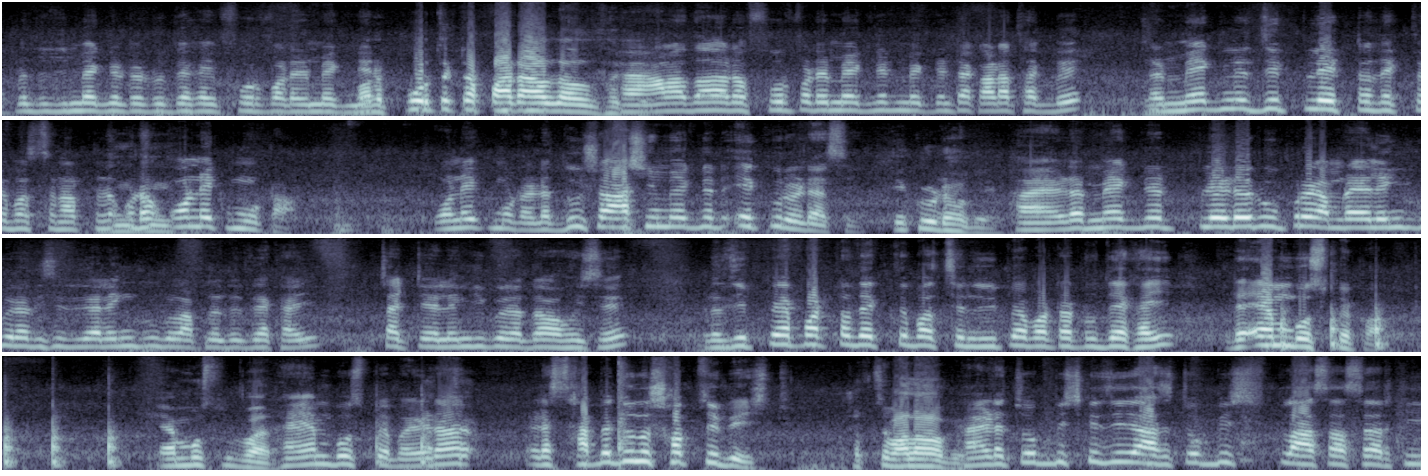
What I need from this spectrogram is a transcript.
আপনাদের যে ম্যাগনেট একটু দেখাই ফোর পার্টের ম্যাগনেট মানে প্রত্যেকটা পার্ট আলাদা আলাদা থাকে হ্যাঁ আলাদা একটা ফোর পার্টের ম্যাগনেট ম্যাগনেটটা কাটা থাকবে। আর ম্যাগনেট যে প্লেটটা দেখতে পাচ্ছেন আপনারা ওটা অনেক মোটা। অনেক মোটা এটা দুশো আশি ম্যাগনেট একুরেট আছে। একুরেট হবে। হ্যাঁ এটা ম্যাগনেট প্লেটের উপরে আমরা এলেঙ্গি করে দিচ্ছি এলেঙ্গিগুলো আপনাদের দেখাই চারটে এলেঙ্গি করে দেওয়া হয়েছে। এটা যে পেপারটা দেখতে পাচ্ছেন যদি পেপারটা একটু দেখাই এটা এমবোস পেপার। Emboss paper? হ্যাঁ এমবোস পেপার। এটা এটা সাপের জন্য সবচেয়ে বেস্ট সবচেয়ে ভালো হবে? হ্যাঁ এটা চব্বিশ কেজি আছে চব্বিশ প্লাস আছে আর কি।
